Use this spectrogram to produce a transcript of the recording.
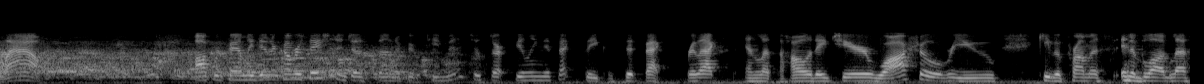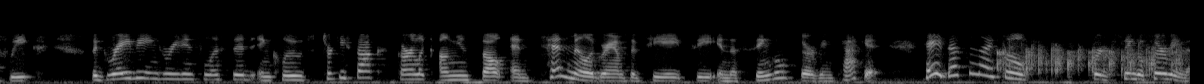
Wow. Awkward family dinner conversation in just under 15 minutes. You'll start feeling the effects, so you can sit back, relax, and let the holiday cheer wash over you. Kiva promised in a blog last week. The gravy ingredients listed includes turkey stock, garlic, onion, salt, and 10 milligrams of THC in the single serving packet. Hey, that's a nice little for single serving though.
